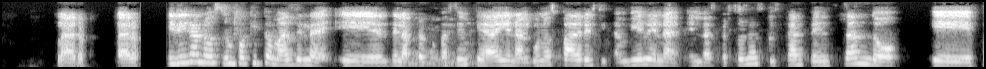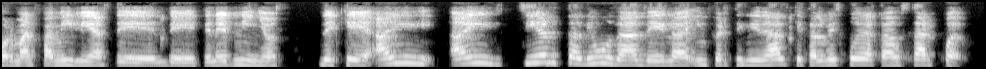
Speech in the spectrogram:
Claro, claro. Y díganos un poquito más de la, eh, de la preocupación que hay en algunos padres y también en, en las personas que están pensando eh, formar familias, de, de, tener niños, de que hay, hay cierta duda de la infertilidad que tal vez pueda causar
